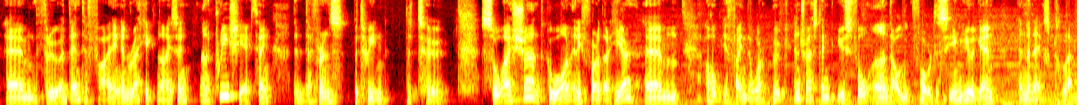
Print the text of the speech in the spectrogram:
um, through identifying and recognizing and appreciating the difference between the two. So I shan't go on any further here. Um, I hope you find the workbook interesting, useful, and I'll look forward to seeing you again in the next clip.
